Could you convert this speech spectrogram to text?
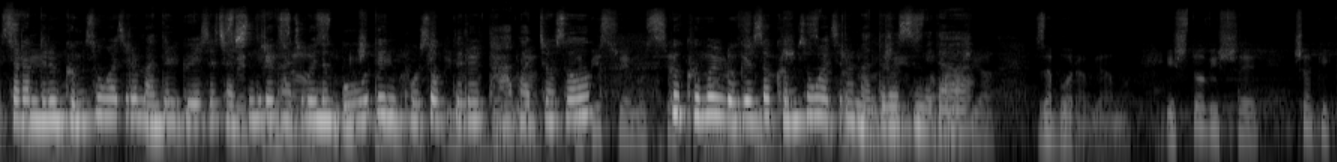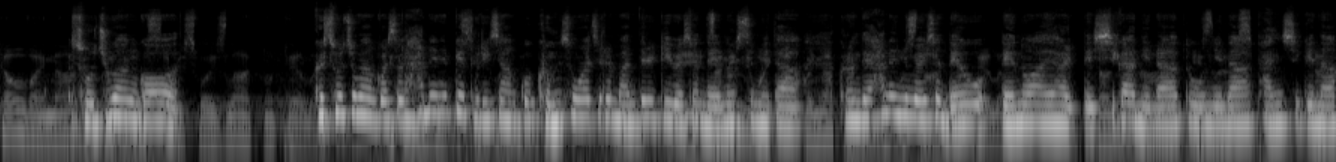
사람들은 금송아지를 만들기 위해서 자신들이 가지고 있는 모든 보석들을 다 바쳐서 그 금을 녹여서 금송아지를 만들었습니다. 소중한 것, 그 소중한 것을 하느님께 드리지 않고 금송아지를 만들기 위해서 내놓습니다. 그런데 하느님을 위해서 내오, 내놓아야 할 때 시간이나 돈이나 단식이나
